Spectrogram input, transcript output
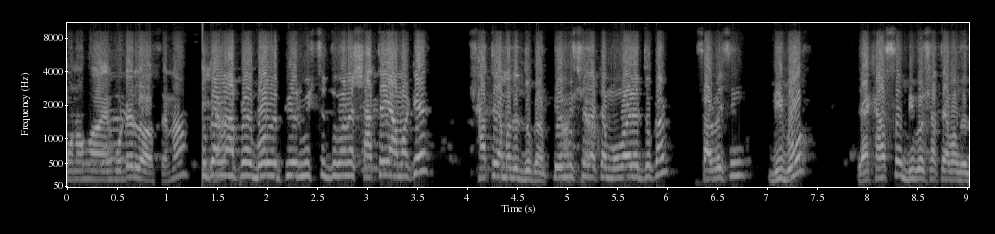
মনে হয় হোটেলও আছে না? দোকান আপনি বললে পিওর মিষ্টির দোকানের সাথেই আমাকে সাথে আমাদের দোকান। পিওর মিষ্টির আচ্ছা। একটা মোবাইলের দোকান সার্ভিসিং ভিভো লেখা আছে ভিভোর সাথে আমাদের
